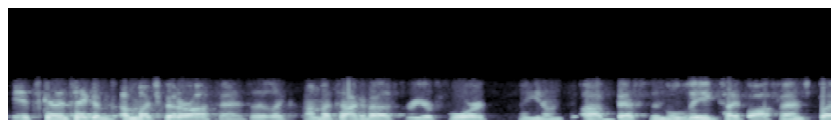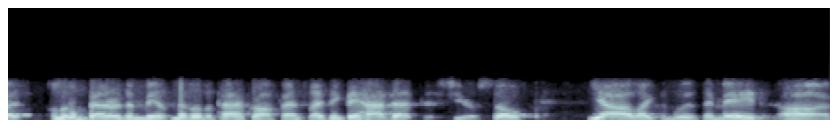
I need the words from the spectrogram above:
it's going to take a, a much better offense. Uh, like I'm not talking about a three or four, you know, uh, best in the league type offense, but a little better than mid- middle of the pack offense. And I think they have that this year. So yeah, I like the moves they made. Uh,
